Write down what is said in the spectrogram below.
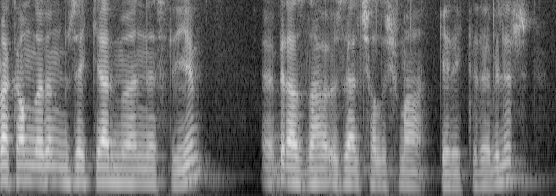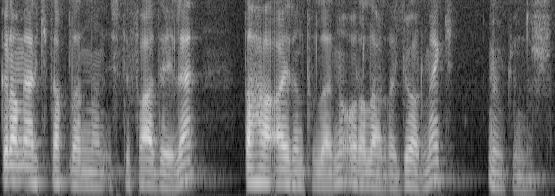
rakamların müzekker müennesliği e, biraz daha özel çalışma gerektirebilir. Gramer kitaplarından istifadeyle daha ayrıntılarını oralarda görmek mümkündür.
